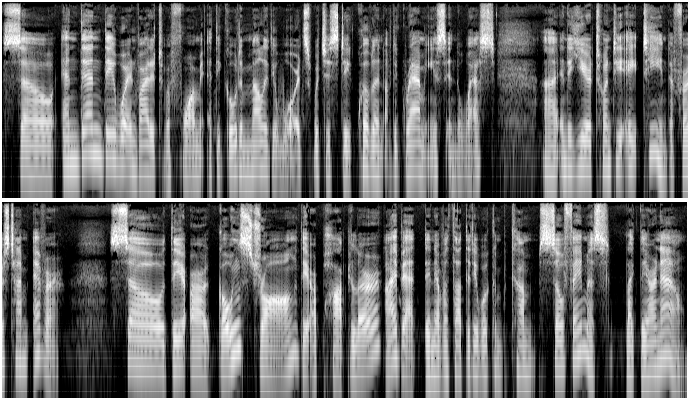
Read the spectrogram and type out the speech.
So, and then they were invited to perform at the Golden Melody Awards, which is the equivalent of the Grammys in the West, uh, in the year 2018, the first time ever. So they are going strong. They are popular. I bet they never thought that they would become so famous like they are now.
